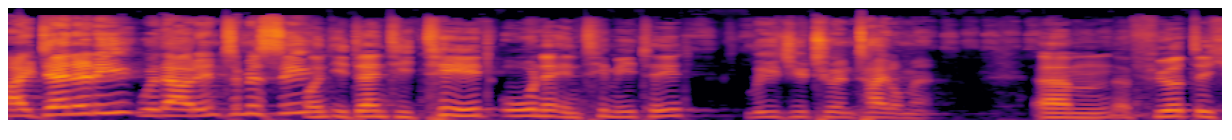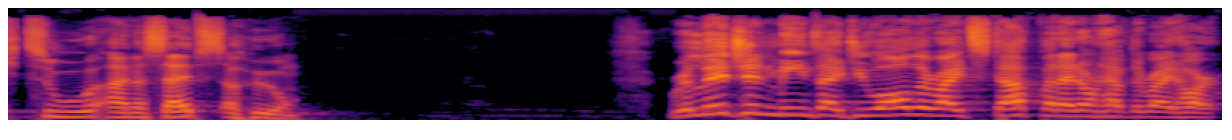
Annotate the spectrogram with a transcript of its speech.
Identity without intimacy Und Identität ohne Intimität leads you to entitlement. ähm, führt dich zu einer Selbsterhöhung. Religion means I do all the right stuff, but I don't have the right heart.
